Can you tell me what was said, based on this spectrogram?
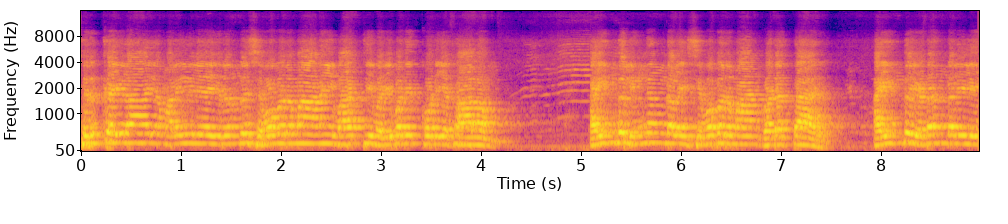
திருக்கைலாய மலையிலே இருந்து சிவபெருமானை வாட்டி வழிபடக்கூடிய காலம். ஐந்து லிங்கங்களை சிவபெருமான் படைத்தார். ஐந்து இடங்களிலே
